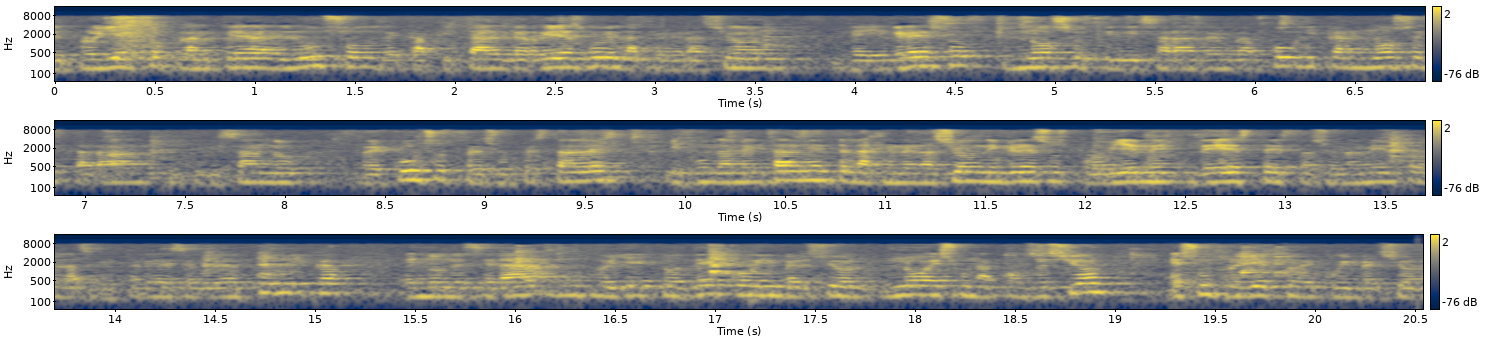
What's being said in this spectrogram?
El proyecto plantea el uso de capital de riesgo y la generación de ingresos, no se utilizará deuda pública, no se estarán utilizando recursos presupuestales y fundamentalmente la generación de ingresos proviene de este estacionamiento de la Secretaría de Seguridad Pública, en donde será un proyecto de coinversión, no es una concesión, es un proyecto de coinversión.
